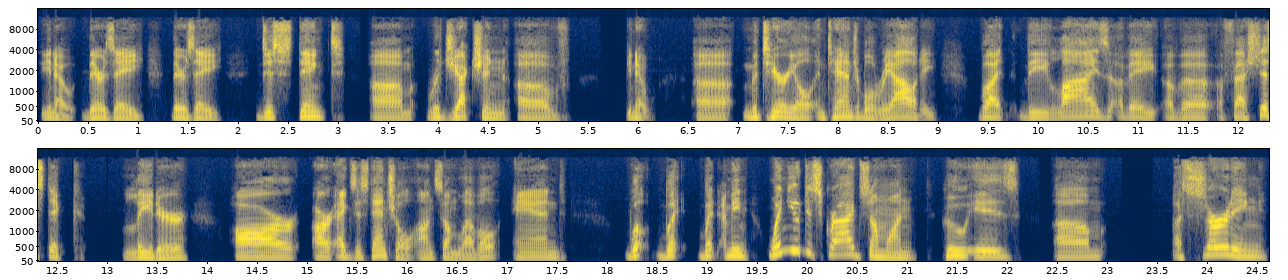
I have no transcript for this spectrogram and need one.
you know, there's a there's a distinct um, rejection of, you know, uh, material, intangible reality. But the lies of a of a, a fascistic leader are are existential on some level and well but but i mean when you describe someone who is um asserting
